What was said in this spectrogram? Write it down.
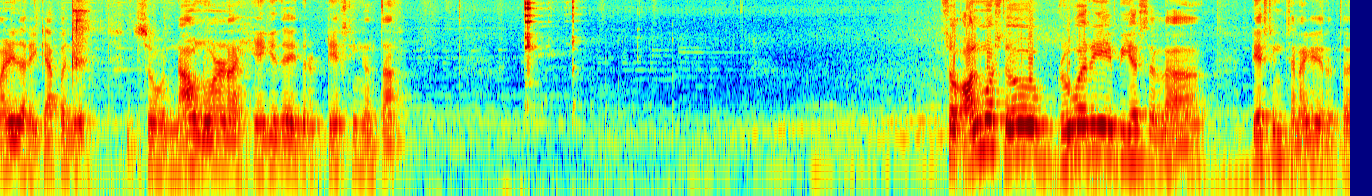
ಮಾಡಿದ್ದಾರೆ ಈ ಕ್ಯಾಪಲ್ಲಿ ಸೊ ನಾವು ನೋಡೋಣ ಹೇಗಿದೆ ಇದರ ಟೇಸ್ಟಿಂಗ್ ಅಂತ. ಸೊ ಆಲ್ಮೋಸ್ಟ್ ಬ್ರೂವರಿ ಬಿಯರ್ಸ್ ಎಲ್ಲ ಟೇಸ್ಟಿಂಗ್ ಚೆನ್ನಾಗೇ ಇರುತ್ತೆ.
